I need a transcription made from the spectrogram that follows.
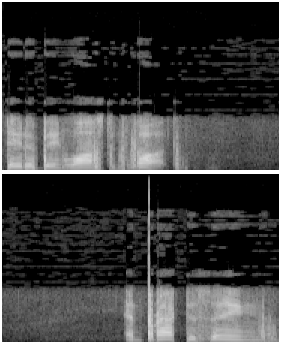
state of being lost in thought. And practicing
